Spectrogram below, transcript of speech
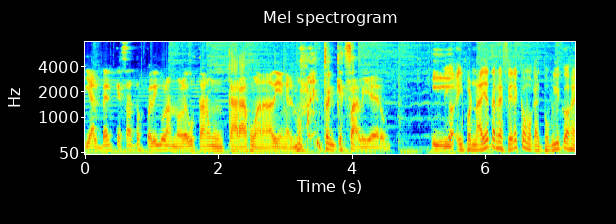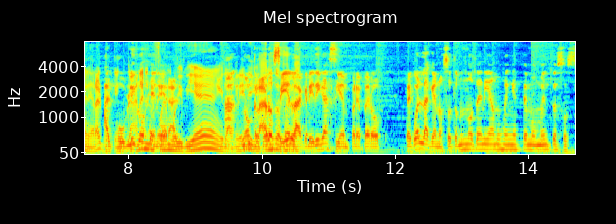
Y al ver que esas dos películas no le gustaron un carajo a nadie en el momento en que salieron. Y, Digo, y por nadie te refieres como que al público general, Al porque público le fue general. muy bien y la Ah, crítica. no, claro, eso, sí, pero- la crítica siempre, pero recuerda que nosotros no teníamos en este momento esos,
